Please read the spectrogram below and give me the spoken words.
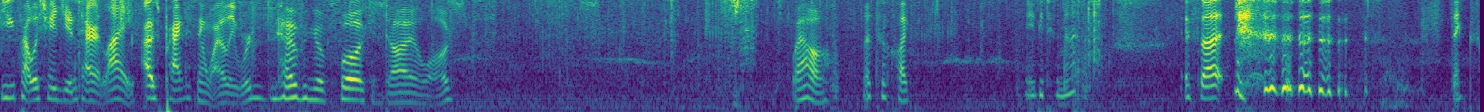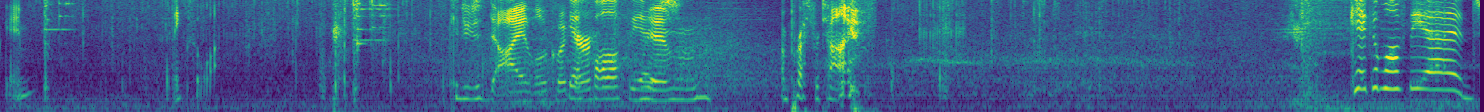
You probably change your entire life. I was practicing while they were having a fucking dialogue. Wow, that took like maybe two minutes. If that. Thanks, game. Thanks a lot. Could you just die a little quicker? yeah, fall off the edge. Yeah, mm, I'm pressed for time. Kick him off the edge.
